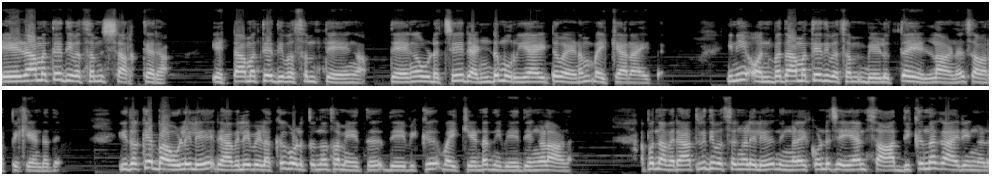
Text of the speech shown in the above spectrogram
ഏഴാമത്തെ ദിവസം ശർക്കര. എട്ടാമത്തെ ദിവസം തേങ്ങ. തേങ്ങ ഉടച്ച് രണ്ട് മുറിയായിട്ട് വേണം വയ്ക്കാനായിട്ട്. ഇനി ഒൻപതാമത്തെ ദിവസം വെളുത്ത എള്ളാണ് സമർപ്പിക്കേണ്ടത്. ഇതൊക്കെ ബൗളിൽ രാവിലെ വിളക്ക് കൊളുത്തുന്ന സമയത്ത് ദേവിക്ക് വയ്ക്കേണ്ട നിവേദ്യങ്ങളാണ്. അപ്പൊ നവരാത്രി ദിവസങ്ങളിൽ നിങ്ങളെ കൊണ്ട് ചെയ്യാൻ സാധിക്കുന്ന കാര്യങ്ങൾ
